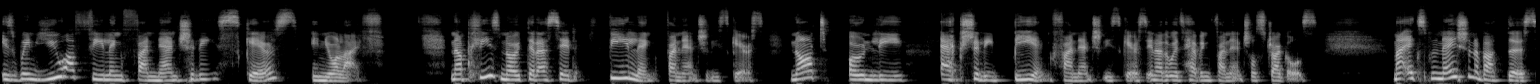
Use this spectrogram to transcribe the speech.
is when you are feeling financially scarce in your life. Now, please note that I said feeling financially scarce, not only actually being financially scarce. In other words, having financial struggles. My explanation about this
